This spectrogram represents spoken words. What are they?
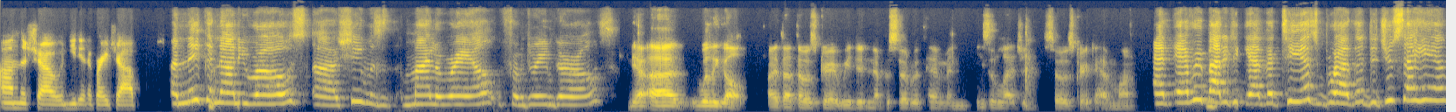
on the show and he did a great job. Anika Noni Rose, uh, she was my Lorrell from Dreamgirls. Yeah, uh, Willie Gault. I thought that was great. We did an episode with him, and he's a legend. So it was great to have him on. And everybody together. Tia's brother. Did you say him?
